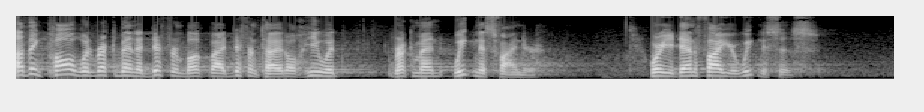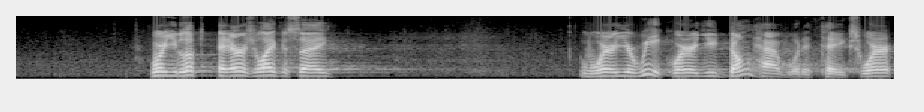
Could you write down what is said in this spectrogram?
I think Paul would recommend a different book by a different title. He would recommend Weakness Finder, where you identify your weaknesses, where you look at areas of your life and say, where you're weak, where you don't have what it takes, where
